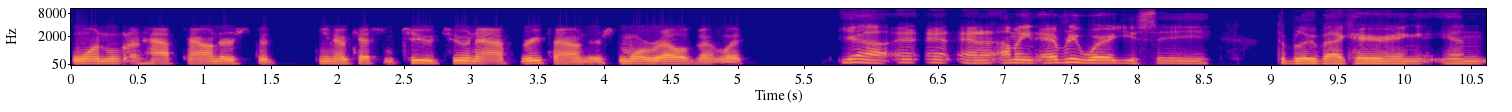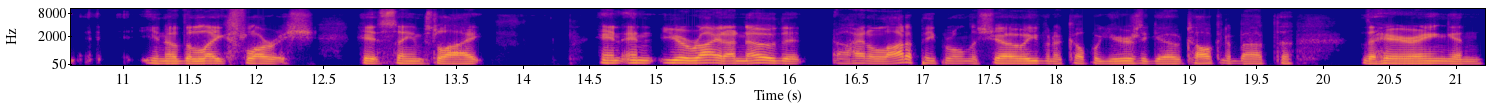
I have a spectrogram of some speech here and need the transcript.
one, one and a half pounders to, you know, catching two, two and a half, three pounders more relevantly. Yeah. And, and, and I mean, everywhere you see the blueback herring and, you know, the lakes flourish, it seems like. And, and you're right. I know that I had a lot of people on the show even a couple years ago talking about the the herring and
